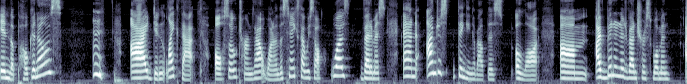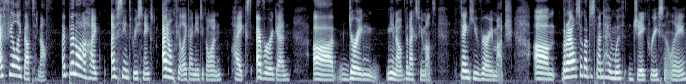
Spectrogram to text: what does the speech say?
in the Poconos? Mm, I didn't like that. Also, turns out one of the snakes that we saw was venomous. And I'm just thinking about this a lot um, I've been an adventurous woman. I feel like that's enough. I've been on a hike. I've seen three snakes. I don't feel like I need to go on hikes ever again uh, during, you know, the next few months. Thank you very much. Um, but I also got to spend time with Jake recently.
